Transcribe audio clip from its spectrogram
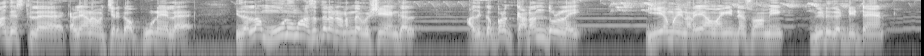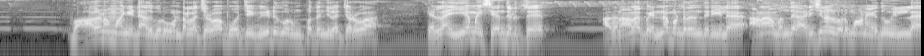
ஆகஸ்ட்டில் கல்யாணம் வச்சுருக்கா பூனேயில் இதெல்லாம் மூணு மாதத்தில் நடந்த விஷயங்கள். அதுக்கப்புறம் கடன் தொல்லை. இஎம்ஐ நிறையா வாங்கிட்டேன் சுவாமி. வீடு கட்டிட்டேன். வாகனம் வாங்கிட்டேன். அதுக்கு ஒரு ஒன்றரை லட்ச ரூபா போச்சு. வீட்டுக்கு ஒரு முப்பத்தஞ்சு லட்ச ரூபா. எல்லாம் இஎம்ஐ சேர்ந்துடுத்து. அதனால் இப்போ என்ன பண்ணுறதுன்னு தெரியல. ஆனால் வந்து அடிஷ்னல் வருமானம் எதுவும் இல்லை.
